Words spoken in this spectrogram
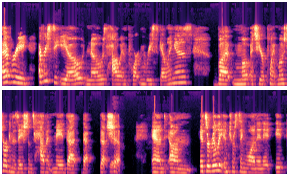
every every CEO knows how important reskilling is, but mo- to your point, most organizations haven't made that that that shift. Yeah and um, it's a really interesting one and it it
